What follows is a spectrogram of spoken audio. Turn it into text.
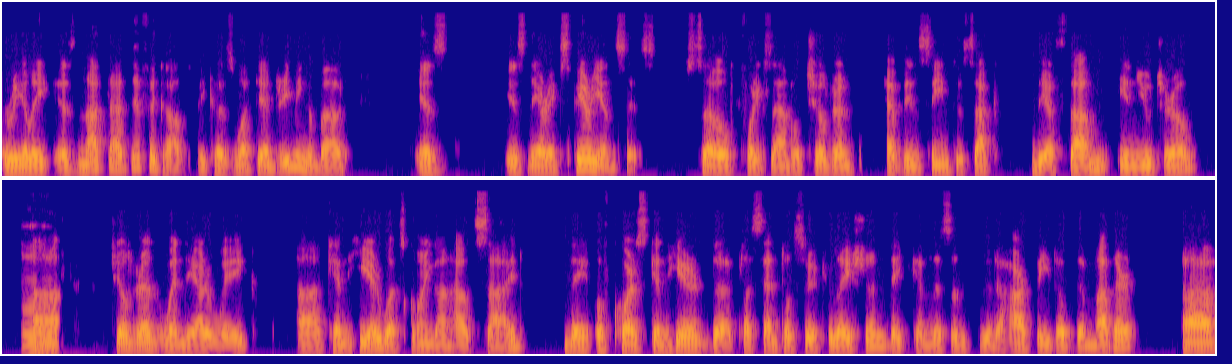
really is not that difficult because what they're dreaming about is is their experiences. So, for example, children have been seen to suck their thumb in utero. Mm-hmm. Uh, children, when they are awake, uh, can hear what's going on outside. They, of course, can hear the placental circulation. They can listen to the heartbeat of the mother. Uh,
